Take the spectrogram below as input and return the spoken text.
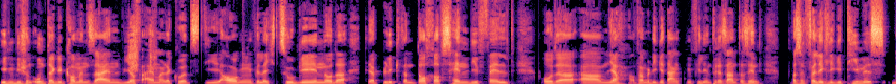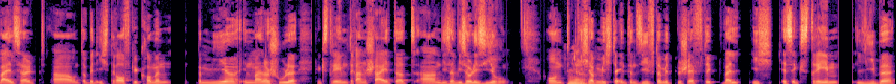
irgendwie schon untergekommen sein, wie auf einmal kurz die Augen vielleicht zugehen oder der Blick dann doch aufs Handy fällt oder ähm, ja auf einmal die Gedanken viel interessanter sind, was auch völlig legitim ist, weil es halt äh, und da bin ich drauf gekommen, bei mir in meiner Schule extrem dran scheitert an dieser Visualisierung. Und ja. ich habe mich da intensiv damit beschäftigt, weil ich es extrem liebe,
